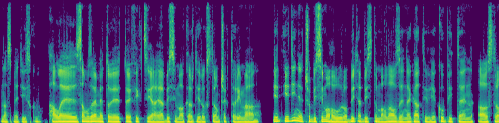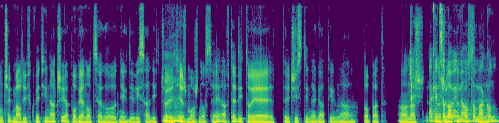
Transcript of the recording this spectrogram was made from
na smetisku. Ale samozrejme to je, to je fikcia. Ja by si mal každý rok stromček, ktorý má Jedine, čo by si mohol urobiť, aby si to mal naozaj negatív, je kúpiť ten stromček malý v kvetinači a po Vianociach ho niekde vysadiť, čo mm-hmm. je mhm. tiež možnosť. He? A vtedy to je, to je čistý negatív na dopad. A, naš, a keď sa bavíme o tom, ako,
